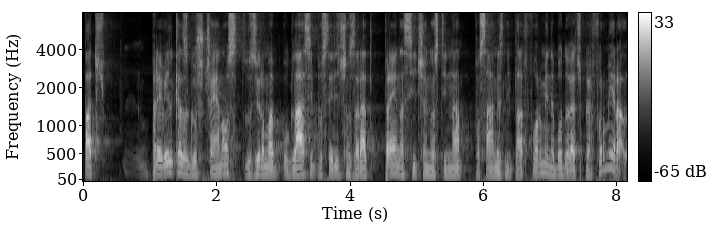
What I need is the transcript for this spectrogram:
pač prevelika zgoščenost, oziroma oglasi posledično zaradi prenasičenosti na posamezni platformi ne bodo več performirali.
